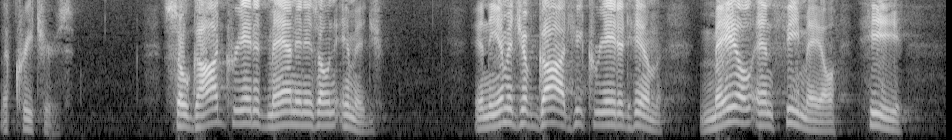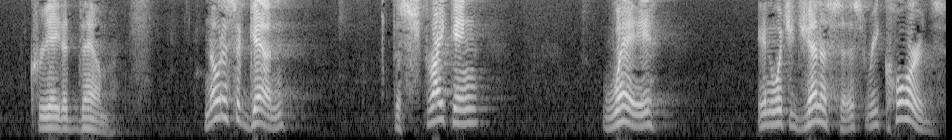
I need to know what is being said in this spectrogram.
the creatures. So God created man in his own image. In the image of God, he created him. Male and female, he created them. Notice again the striking way in which Genesis records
